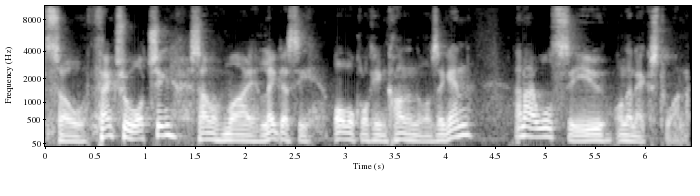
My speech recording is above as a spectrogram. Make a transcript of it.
So thanks for watching some of my legacy overclocking content once again and I will see you on the next one.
